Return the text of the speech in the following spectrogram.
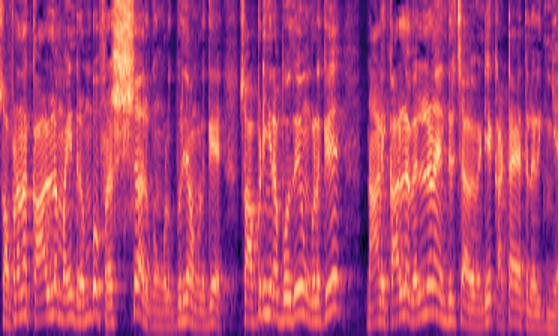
ஸோ அப்படின்னா தான் காலைல மைண்ட் ரொம்ப ஃப்ரெஷ்ஷாக இருக்கும் உங்களுக்கு. புரியுதா உங்களுக்கு? ஸோ அப்படிங்கிற போது உங்களுக்கு நாளை காலைல வெள்ளனை எந்திரிச்சாக வேண்டிய கட்டாயத்தில் இருக்கீங்க.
